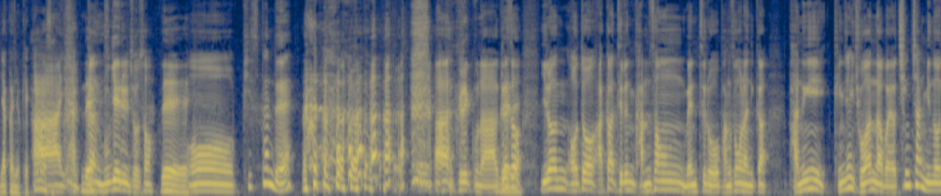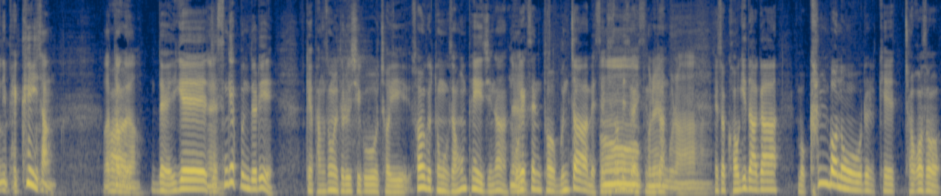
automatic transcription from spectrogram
약간 이렇게 깔아서. 아, 약간 네. 무게를 줘서. 네. 어, 비슷한데? 아, 그랬구나. 그래서 네네. 이런 어떤 아까 들은 감성 멘트로 방송을 하니까 반응이 굉장히 좋았나 봐요. 칭찬 민원이 100회 이상 왔다고요. 아, 네, 이게 이제 네. 승객분들이 이렇게 방송을 들으시고 저희 서울교통공사 홈페이지나 네. 고객센터 문자 메시지 어, 서비스가 있습니다. 보내는구나. 그래서 거기다가 뭐 칸 번호를 이렇게 적어서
